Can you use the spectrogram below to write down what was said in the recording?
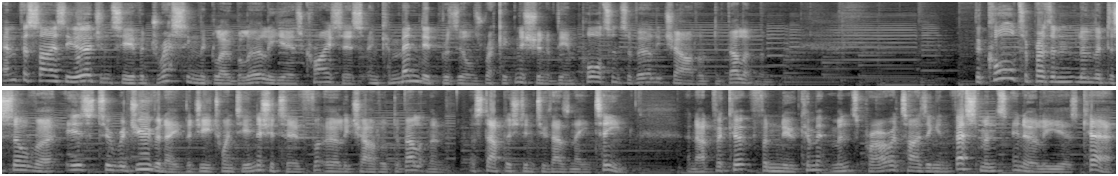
emphasised the urgency of addressing the global early years crisis and commended Brazil's recognition of the importance of early childhood development. The call to President Lula da Silva is to rejuvenate the G20 initiative for early childhood development, established in 2018, an advocate for new commitments prioritising investments in early years care.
